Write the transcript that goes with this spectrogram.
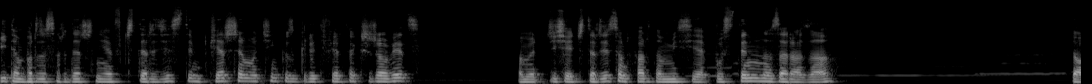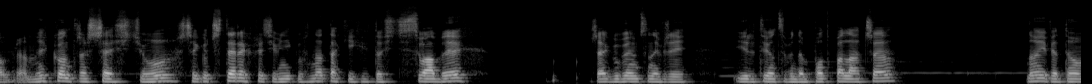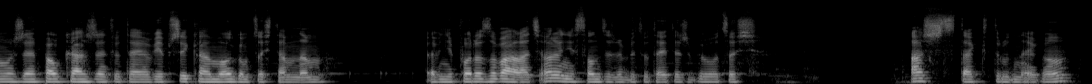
Witam bardzo serdecznie w 41 odcinku z gry Twierdza Krzyżowiec. Mamy dzisiaj 44 misję Pustynna Zaraza. Dobra, my kontra 6, z czego 4 przeciwników, no takich dość słabych. Że jak byłem co najwyżej irytujące będą podpalacze. No i wiadomo, że pałkarze tutaj wieprzyka mogą coś tam nam pewnie porozwalać, ale nie sądzę, żeby tutaj też było coś aż tak trudnego.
